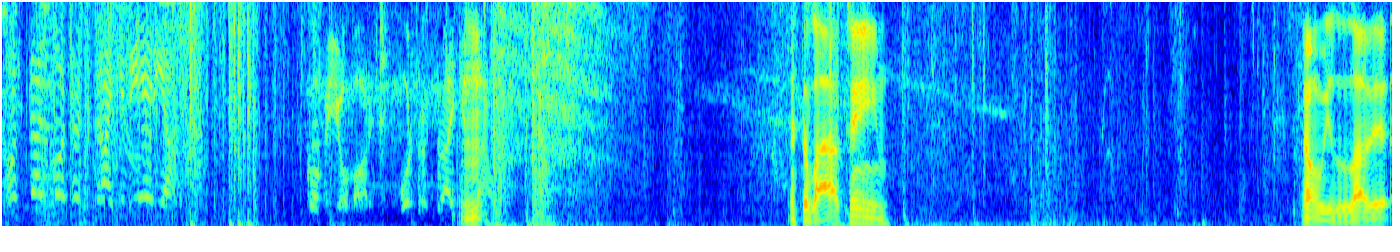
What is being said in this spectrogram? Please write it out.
Hostile mortar strike in the area. Copy your mark. Mortar strike Mm. That's the last team. Don't we love it?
